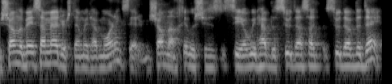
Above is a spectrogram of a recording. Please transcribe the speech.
Misham Lebeis HaMedrash, then we'd have morning Seder. Misham Lachilu Shia, we'd have the Suda of the day.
